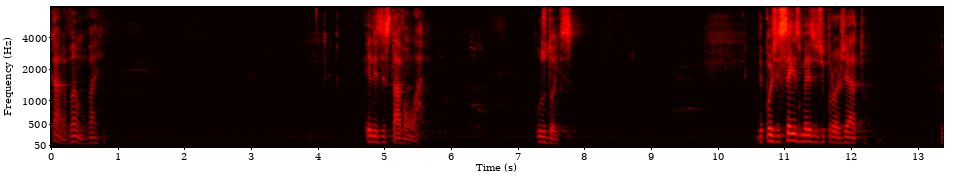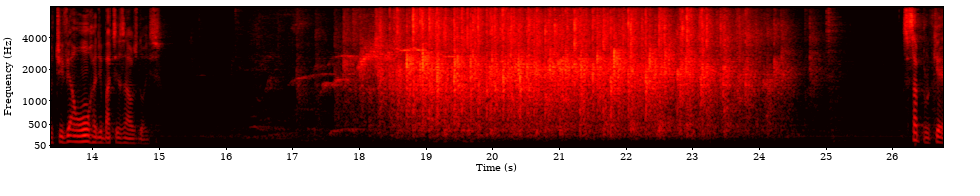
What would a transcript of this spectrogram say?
cara, vamos, vai. Eles estavam lá, os dois. Depois de seis meses de projeto, eu tive a honra de batizar os dois. Sabe por quê?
